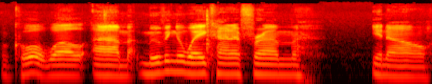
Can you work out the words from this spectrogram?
Well, cool. Well, um, moving away kind of from, you know,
